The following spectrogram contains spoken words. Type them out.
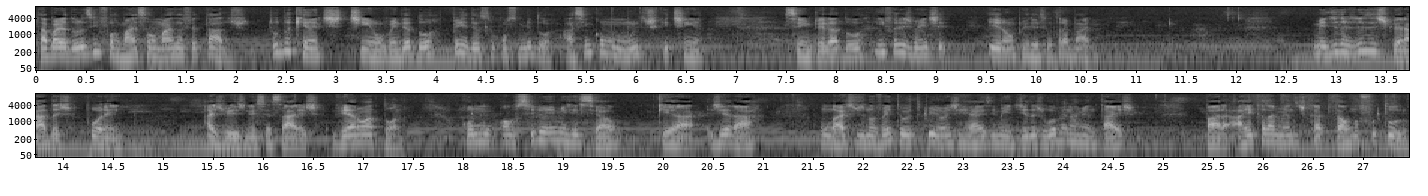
Trabalhadores informais são mais afetados. Tudo que antes tinha o vendedor perdeu seu consumidor, assim como muitos que tinham seu empregador, infelizmente, irão perder seu trabalho. Medidas desesperadas, porém, às vezes necessárias, vieram à tona, como auxílio emergencial que irá gerar um gasto de 98 bilhões de reais em medidas governamentais para arrecadamento de capital no futuro,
